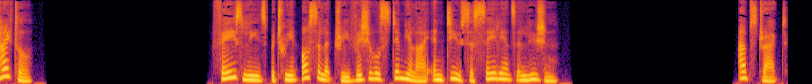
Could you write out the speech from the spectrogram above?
Title Phase leads between oscillatory visual stimuli induce a salience illusion. Abstract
